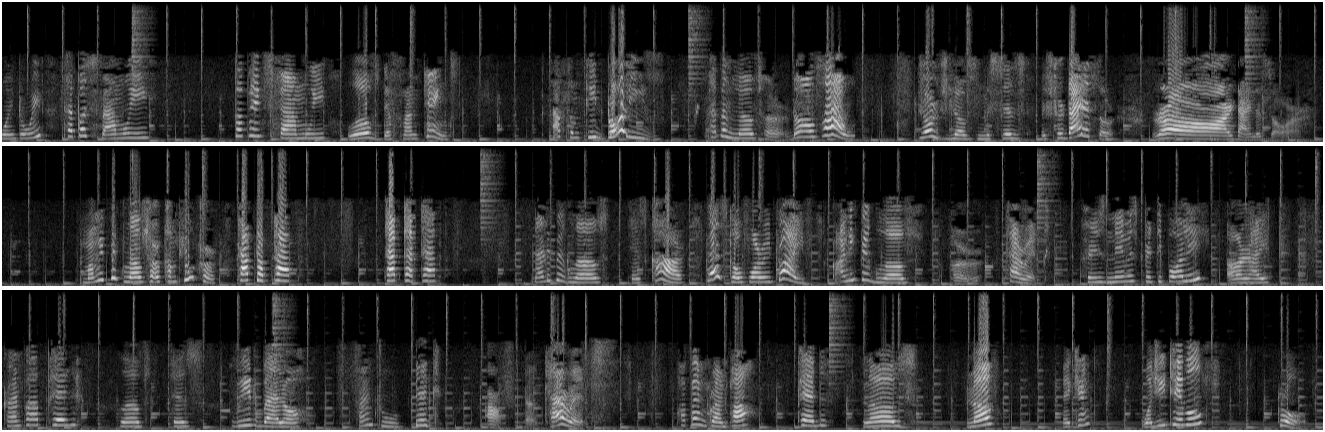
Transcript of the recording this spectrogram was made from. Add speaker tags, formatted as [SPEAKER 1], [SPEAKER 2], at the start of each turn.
[SPEAKER 1] going to read Peppa's Family. Peppa's family loves different things. Have some tea dollies. Peppa loves her doll's house. George loves Mrs. Mr. Dinosaur. Roar, dinosaur. Mummy Pig loves her computer. Tap, tap, tap. Tap, tap, tap. Daddy Pig loves his car. Let's go for a drive. Granny Pig loves her parrot. His name is Pretty Polly. Alright. Grandpa Pig loves his wheelbarrow. Time to dig up the carrots. Peppa and Grandpa Pig loves love making vegetables そ。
